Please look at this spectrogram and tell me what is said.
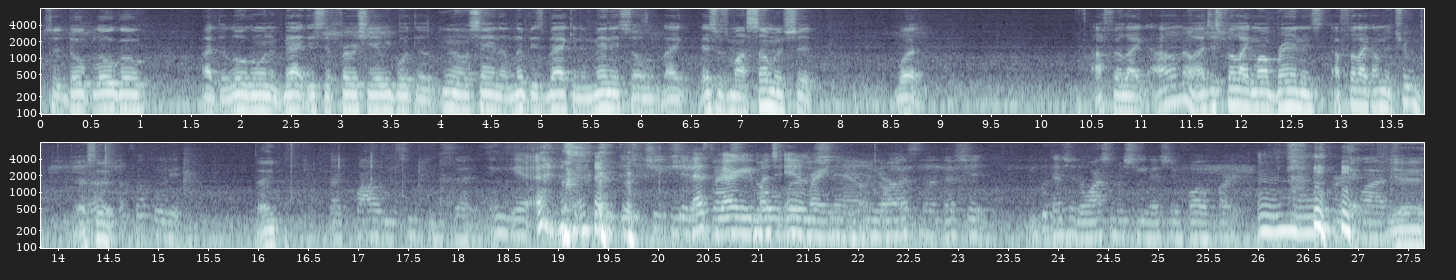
it's a dope logo. Like the logo on the back. This is the first year we bought the, you know what I'm saying, the Olympics back in a minute. So like this was my summer shit. But I feel like I don't know. I just feel like my brand is. I feel like I'm the truth. That's I, it. I fuck with it. Thank you. Like quality two piece sets. Yeah. Just cheap shit That's very much in and right shit, now, and all yeah. that stuff. That shit you put that shit in the washing machine, that shit fall apart. Mhm. Yeah,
